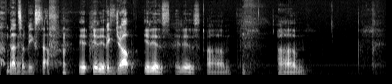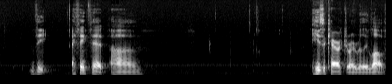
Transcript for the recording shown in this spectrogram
that's a big stuff. it, it is. Big job. It is. It is. Um, um, the, I think that um, he's a character I really love,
